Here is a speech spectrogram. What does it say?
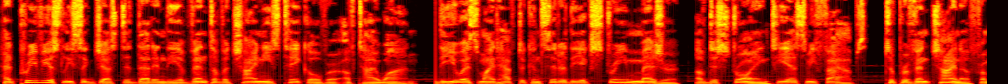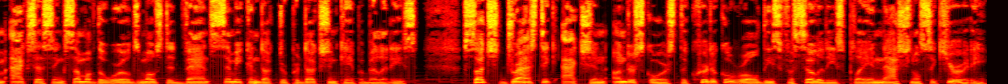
had previously suggested that in the event of a Chinese takeover of Taiwan, the U.S. might have to consider the extreme measure of destroying TSMC fabs to prevent China from accessing some of the world's most advanced semiconductor production capabilities. Such drastic action underscores the critical role these facilities play in national security.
